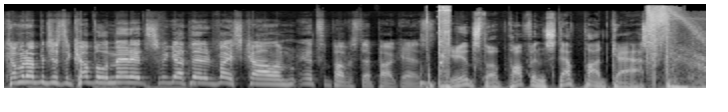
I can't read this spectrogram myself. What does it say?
Coming up in just a couple of minutes, we got that advice column. It's the Puff and Steph podcast. It's the Puff and Steph Podcast.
